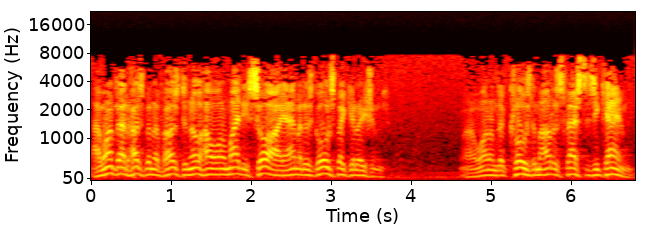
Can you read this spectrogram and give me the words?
I want that husband of hers to know how almighty sore I am at his gold speculations. I want him to close them out as fast as he can.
